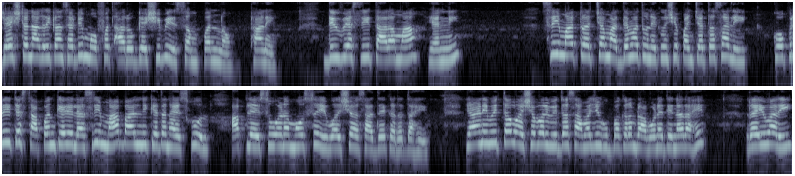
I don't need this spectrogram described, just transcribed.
ज्येष्ठ नागरिकांसाठी मोफत आरोग्य शिबिर संपन्न. ठाणे. दिव्यश्री तारामा यांनी श्रीमा ट्रस्टच्या माध्यमातून एकोणीसशे पंच्याहत्तर साली कोपरी इथे स्थापन केलेल्या श्री मा बालनिकेतन हायस्कूल आपले सुवर्ण महोत्सवी वर्ष साजरे करत आहे. यानिमित्त वर्षभर विविध सामाजिक उपक्रम राबवण्यात येणार आहे. रविवारी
